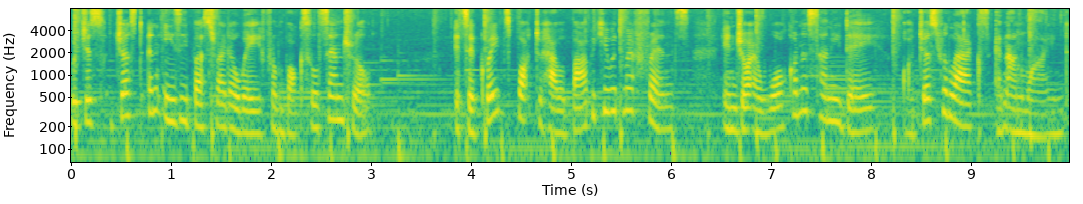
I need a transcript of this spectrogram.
which is just an easy bus ride away from Box Hill Central. It's a great spot to have a barbecue with my friends, enjoy a walk on a sunny day, or just relax and unwind.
